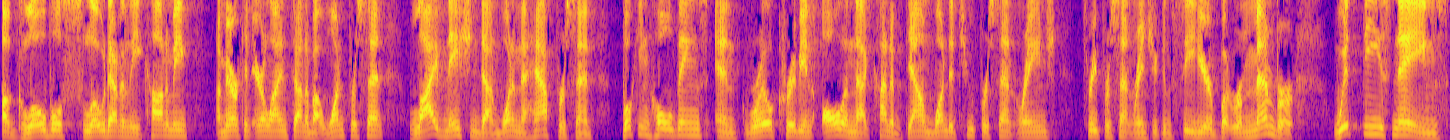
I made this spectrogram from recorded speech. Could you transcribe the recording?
a global slowdown in the economy? American Airlines down about 1%, Live Nation down 1.5%, Booking Holdings and Royal Caribbean all in that kind of down 1 to 2% range. 3% range you can see here. But remember, with these names,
